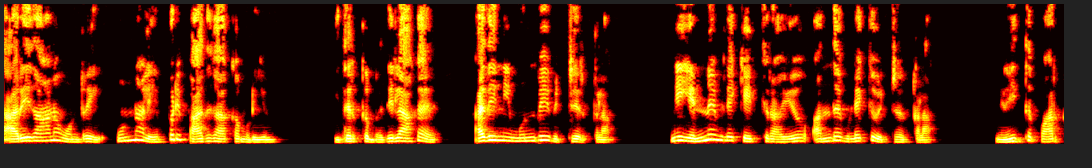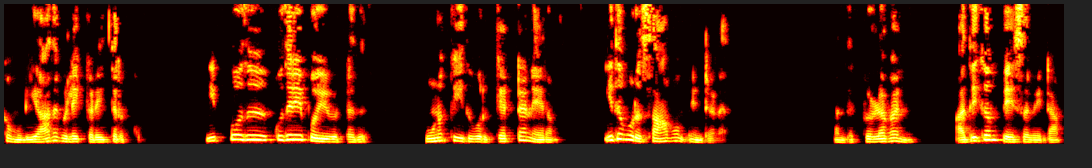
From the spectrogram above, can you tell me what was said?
அரிதான ஒன்றை உன்னால் எப்படி பாதுகாக்க முடியும்? இதற்கு பதிலாக அதை நீ முன்பே விற்றிருக்கலாம். நீ என்ன விலை கேட்கிறாயோ அந்த விலைக்கு விற்றிருக்கலாம். நினைத்து பார்க்க முடியாத விலை கிடைத்திருக்கும். இப்போது குதிரை போய்விட்டது. உனக்கு இது ஒரு கெட்ட நேரம். இது ஒரு சாபம் என்றனர். அந்த கிழவன் அதிகம் பேச வேண்டாம்.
